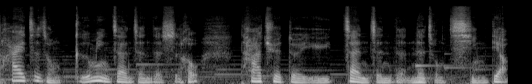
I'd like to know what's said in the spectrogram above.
拍这种革命战争的时候，他却对于战争的那种情调。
